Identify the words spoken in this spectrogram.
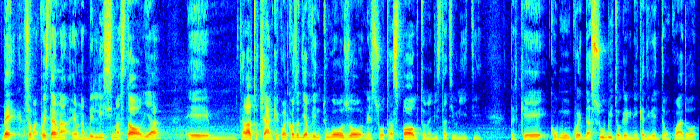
Beh, insomma, questa è una, è una bellissima storia. E, mh, tra l'altro c'è anche qualcosa di avventuroso nel suo trasporto negli Stati Uniti, perché comunque da subito Guernica diventa un quadro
